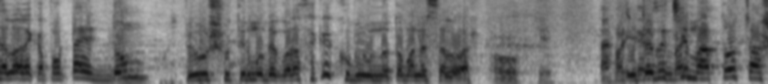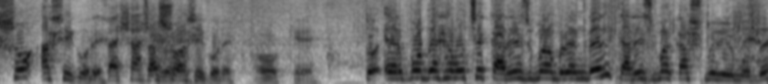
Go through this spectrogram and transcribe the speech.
সালোয়ারের কাপড়টা একদম পিওর সুতির মধ্যে করা থাকে খুবই উন্নত মানের সালোয়ার। ওকে। এটা দিচ্ছি মাত্র চারশো আশি করে। চারশো আশি করে। ওকে। তো এরপর দেখা হচ্ছে কারিজমা ব্র্যান্ডের কারিজমা কাশ্মীরের মধ্যে।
